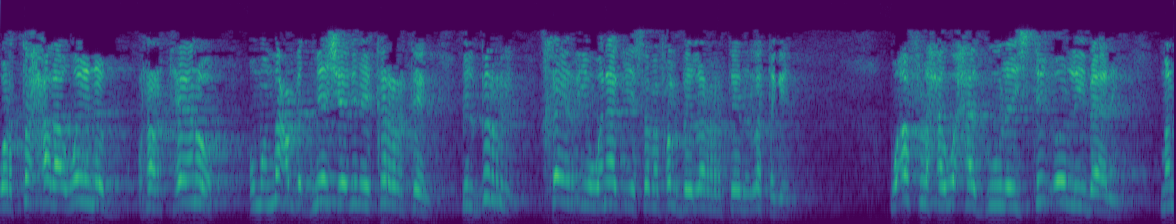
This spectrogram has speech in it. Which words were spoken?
Wartaxalaa wayna rarteenoo uma macbad meesheedii bay ka rarteen bilbiri khayr iyo wanaag iyo samafal bay la rarteen la tageen. Wa aflaxa waxaa guulaystay oo liibaanay man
